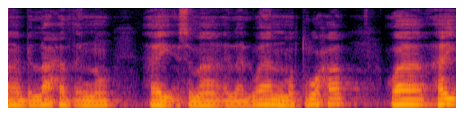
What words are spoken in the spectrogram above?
بنلاحظ إنه هي اسمها الألوان المطروحة وهي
